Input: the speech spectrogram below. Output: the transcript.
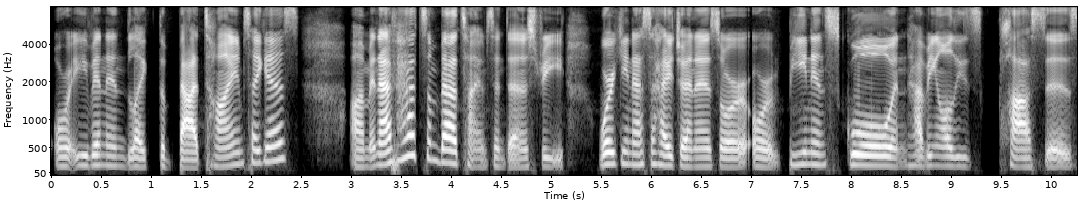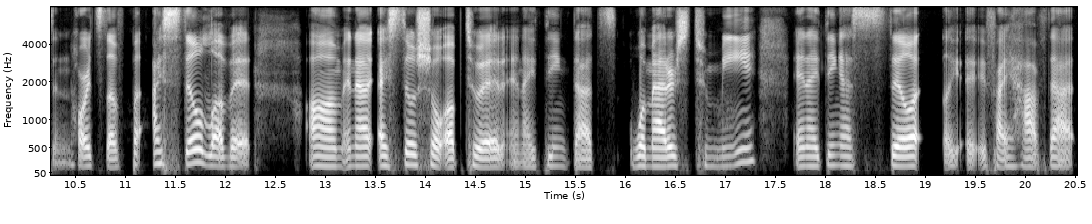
or even in like the bad times, I guess. Um, and I've had some bad times in dentistry, working as a hygienist or or being in school and having all these classes and hard stuff. But I still love it, um, and I, I still show up to it. And I think that's what matters to me. And I think I still like if I have that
